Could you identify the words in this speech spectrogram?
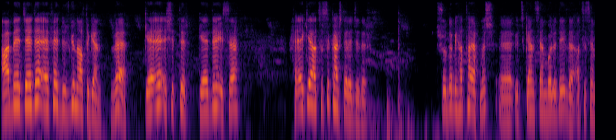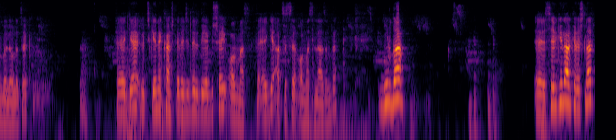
ABCD EF düzgün altıgen ve GE eşittir GD ise FG açısı kaç derecedir? Şurada bir hata yapmış. Ee, üçgen sembolü değil de açı sembolü olacak. FG üçgeni kaç derecedir diye bir şey olmaz. FG açısı olması lazımdı. Burada e, sevgili arkadaşlar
